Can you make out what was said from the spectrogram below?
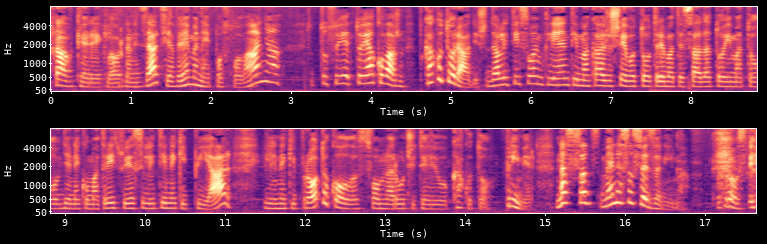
stavke rekla. Organizacija vremena i poslovanja. To, su, je, to je jako važno. Kako to radiš? Da li ti svojim klijentima kažeš evo to trebate sada, to imate ovdje neku matricu, jesi li ti neki PR ili neki protokol svom naručitelju? Kako to? Primjer. Nas sad, mene sad sve zanima. Prosti.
